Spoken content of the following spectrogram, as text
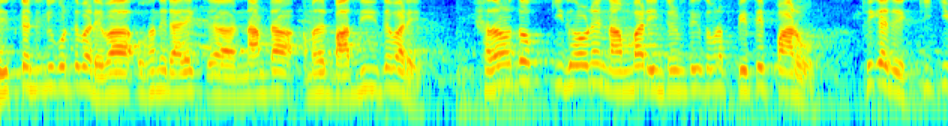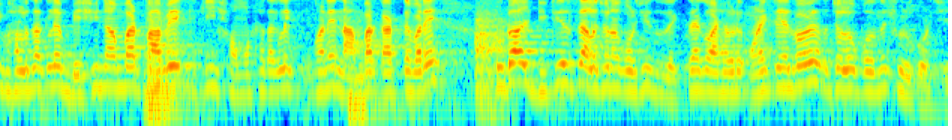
ডিসকন্টিনিউ করতে পারে বা ওখান থেকে ডাইরেক্ট নামটা আমাদের বাদ দিয়ে দিতে পারে? সাধারণত কি ধরনের নাম্বার ইন্টারভিউ থেকে তোমরা পেতে পারো? ঠিক আছে? কি কি ভালো থাকলে বেশি নাম্বার পাবে, কি কি সমস্যা থাকলে ওখানে নাম্বার কাটতে পারে। টোটাল ডিটেলসে আলোচনা করছি, তো দেখতে থাকো, আশা করি অনেকটা হেল্প হবে। তো চলো, প্রথমে শুরু করছি।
